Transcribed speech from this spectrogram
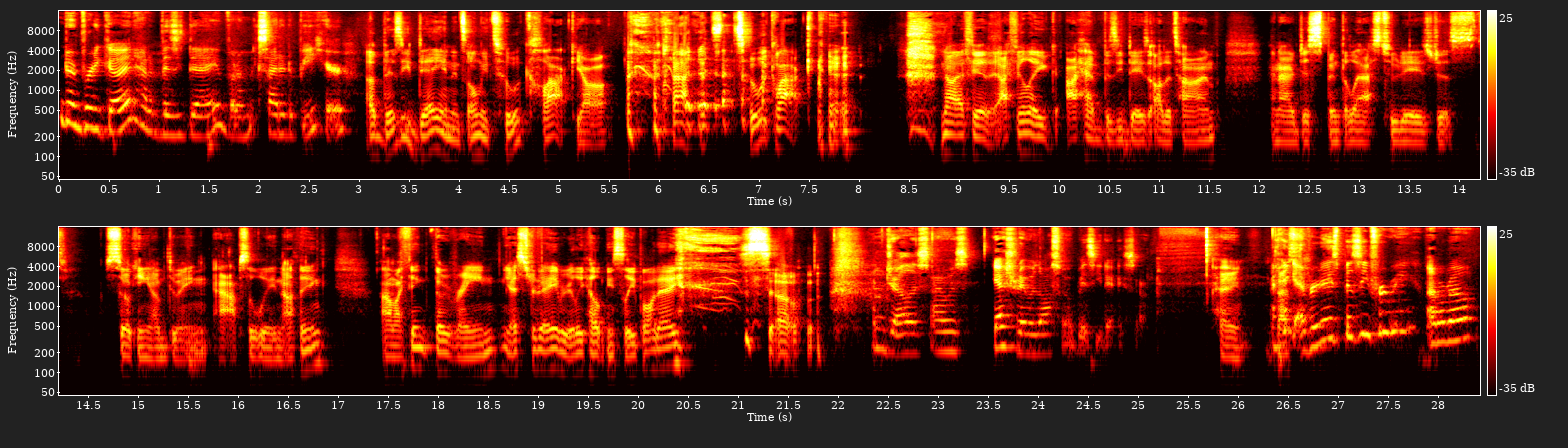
I'm doing pretty good. Had a busy day, but I'm excited to be here. A busy day, and it's only two o'clock, y'all. it's two o'clock. no, I feel it. I feel like I have busy days all the time, and I just spent the last two days just soaking up doing absolutely nothing. Um, I think the rain yesterday really helped me sleep all day. so I'm jealous. I was yesterday was also a busy day, so hey, I think every day's busy for me. I don't know.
